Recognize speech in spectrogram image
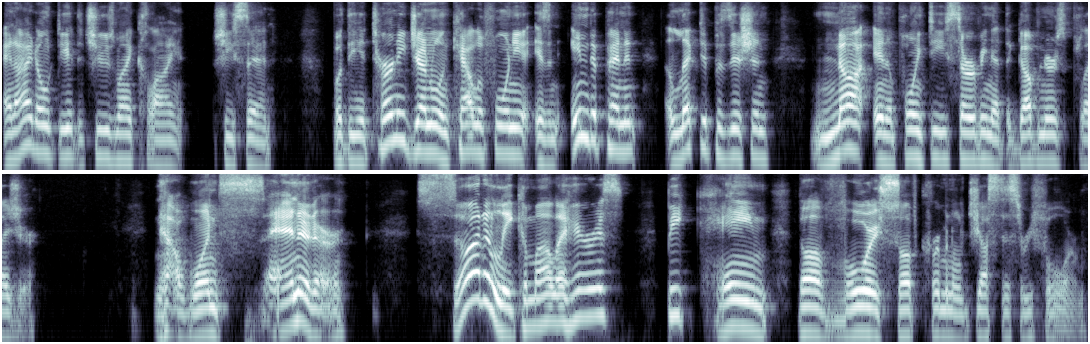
and I don't get to choose my client, she said. But the Attorney General in California is an independent elected position, not an appointee serving at the governor's pleasure. Now, one senator, suddenly Kamala Harris became the voice of criminal justice reform.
